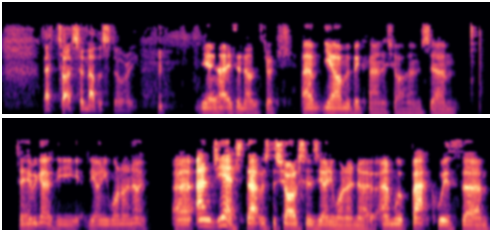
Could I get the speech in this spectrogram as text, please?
that's, that's another story. yeah, that is another story. Um, yeah, I'm a big fan of the Charlatans. Um, so here we go, the the only one I know. Uh, and yes, that was the Charlatans, the only one I know. And we're back with um,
